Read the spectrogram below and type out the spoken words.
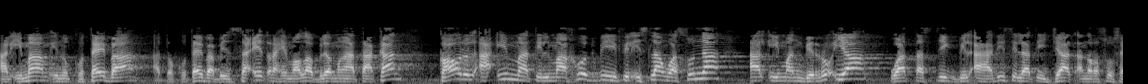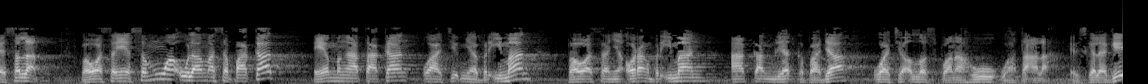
Al-Imam Ibnu Qutaibah atau Qutaibah bin Sa'id rahimahullah beliau mengatakan qaulul a'immatil makhud bi fil Islam wa sunnah al-iman bir ru'ya wa tasdiq bil ahadits allati ja'at an Rasul sallallahu bahwasanya semua ulama sepakat yang mengatakan wajibnya beriman bahwasanya orang beriman akan melihat kepada wajah Allah Subhanahu wa taala. Jadi sekali lagi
